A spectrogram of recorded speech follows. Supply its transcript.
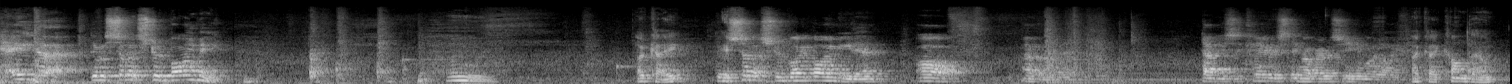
Hey there! There was someone stood by me. Hmm. Okay, There was someone stood right by me then. Oh, hang on a minute. That is the clearest thing I've ever seen in my life. okay, calm down.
